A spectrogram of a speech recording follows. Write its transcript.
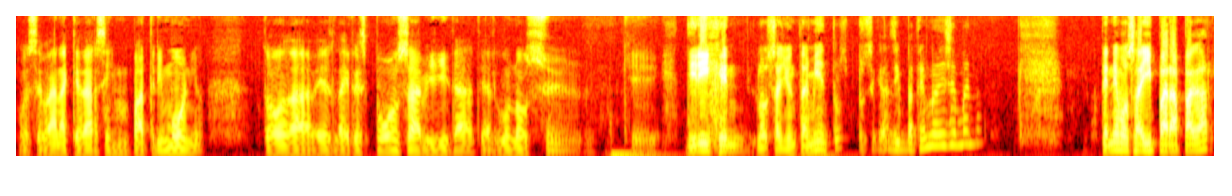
pues se van a quedar sin patrimonio, toda vez la irresponsabilidad de algunos eh, que dirigen los ayuntamientos, pues se quedan sin patrimonio y dicen, bueno, tenemos ahí para pagar,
